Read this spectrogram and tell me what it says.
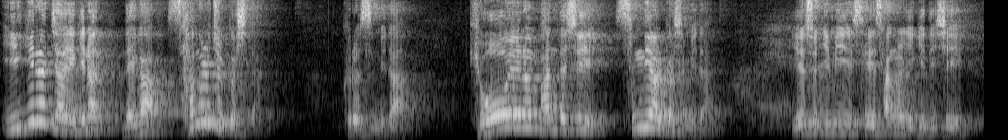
이기는 자에게는 내가 상을 줄 것이다. 그렇습니다. 교회는 반드시 승리할 것입니다. 예수님이 세상을 이기듯이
